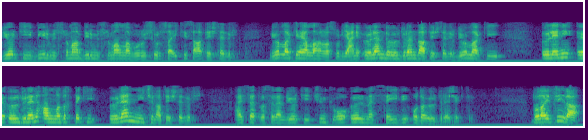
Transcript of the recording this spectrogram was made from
diyor ki bir Müslüman bir Müslümanla vuruşursa ikisi ateştedir. Diyorlar ki ey Allah'ın Resulü yani ölen de öldüren de ateştedir. Diyorlar ki öleni e, öldüreni anladık peki ölen niçin ateştedir? Aleyhisselatü Vesselam diyor ki çünkü o ölmezseydi o da öldürecekti. Dolayısıyla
